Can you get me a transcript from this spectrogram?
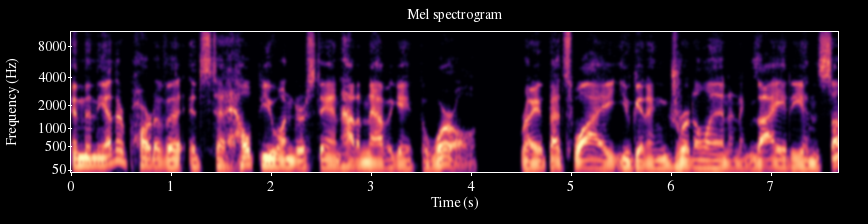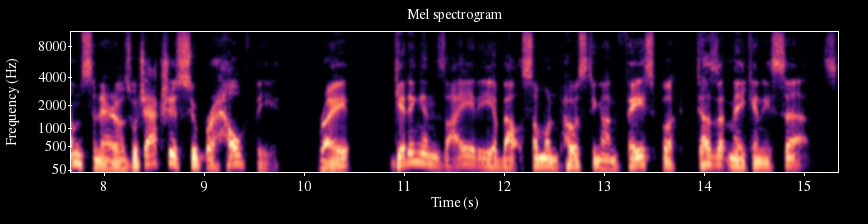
And then the other part of it, it's to help you understand how to navigate the world, right? That's why you get adrenaline and anxiety in some scenarios, which actually is super healthy, right? getting anxiety about someone posting on Facebook doesn't make any sense.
